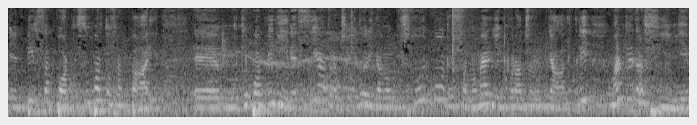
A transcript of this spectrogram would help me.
il peer support, il supporto fra pari ehm, che può avvenire sia tra genitori che hanno un disturbo, che stanno meglio e incoraggiano gli altri, ma anche tra figli.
